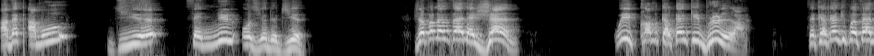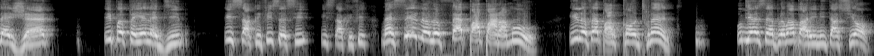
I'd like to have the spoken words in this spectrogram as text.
avec amour, Dieu, c'est nul aux yeux de Dieu. Je peux même faire des jeûnes. Oui, comme quelqu'un qui brûle là. C'est quelqu'un qui peut faire des jeûnes, il peut payer les dîmes, il sacrifie ceci, il sacrifie. Mais s'il ne le fait pas par amour, il le fait par contrainte, ou bien simplement par imitation,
